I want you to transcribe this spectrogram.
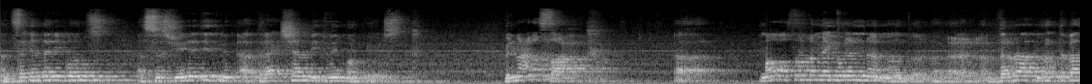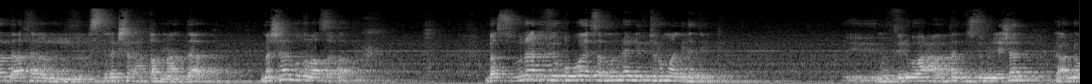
and secondary bonds associated with attraction between molecules. بالمعنى الصح ما وصل لما يكون الذرات مرتبات داخل ال structure حق المادة مش هالمتلاصقة بس هناك في قوة يسمونها electromagnetic يمثلوها عادة بال simulation كأنه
